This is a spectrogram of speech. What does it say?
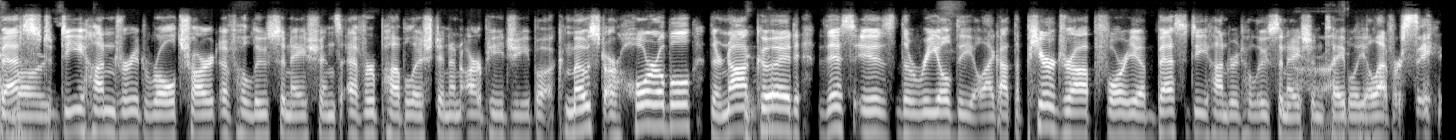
best d100 roll chart of hallucinations ever published in an rpg book. Most are horrible. They're not good. This is the real deal. I got the pure drop for you. Best d100 hallucination right. table you'll ever see.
